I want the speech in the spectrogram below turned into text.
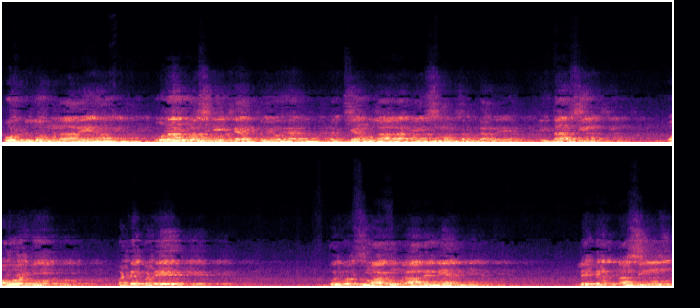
ਪੁਰਬ ਜੋ ਮਨਾ ਰਹੇ ਹਾਂ, ਉਹਨਾਂ ਨੂੰ ਅਸੀਂ ਇਹ ਕੈਂਪ ਜੋ ਹੈ, ਬੱਚਿਆਂ ਨੂੰ ਲਾ ਲਾ ਕੇ ਸਮਰਪਿਤ ਕਰ ਰਹੇ ਹਾਂ। ਇਦਾਂ ਅਸੀਂ ਬਹੁਤ ਹੀ ਵੱਡੇ ਵੱਡੇ ਗੁਰਮਤਿ ਸਮਾਗਮ ਕਰਾ ਦਿੰਦੇ ਹਾਂ। ਲੇਕਿਨ ਅਸੀਂ,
